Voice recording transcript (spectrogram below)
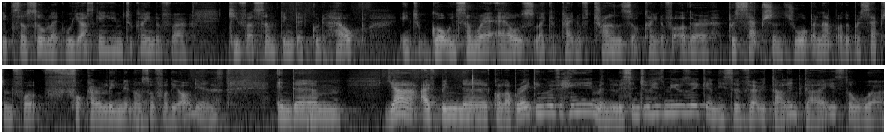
It's also like we're asking him to kind of uh, give us something that could help into going somewhere else, like a kind of trance or kind of other perception, to open up other perception for for Caroline and also for the audience. And um, yeah, I've been uh, collaborating with him and listening to his music, and he's a very talented guy. So uh,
